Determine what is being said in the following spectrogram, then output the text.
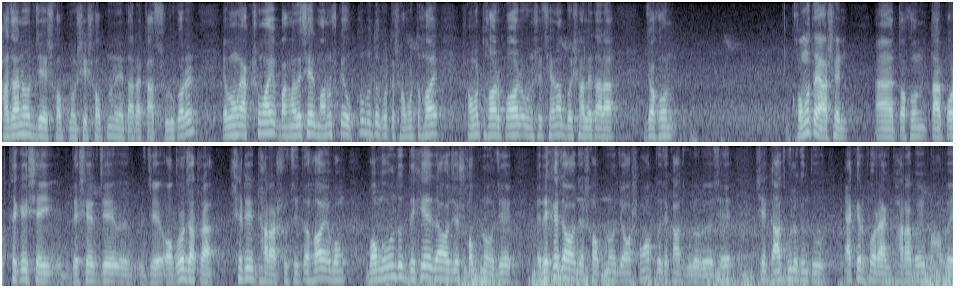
সাজানোর যে স্বপ্ন সেই স্বপ্ন নিয়ে তারা কাজ শুরু করেন। এবং একসময় বাংলাদেশের মানুষকে ঐক্যবদ্ধ করতে সমর্থ হয়। সমর্থ হওয়ার পর উনিশশো ছিয়ানব্বই সালে তারা যখন ক্ষমতায় আসেন তখন তারপর থেকেই সেই দেশের যে যে অগ্রযাত্রা, সেটির ধারা সূচিত হয় এবং বঙ্গবন্ধু দেখিয়ে দেওয়া যে স্বপ্ন, যে, রেখে যাওয়া যে স্বপ্ন, যে অসমাপ্ত যে কাজগুলো রয়েছে সেই কাজগুলো কিন্তু একের পর এক ধারাবাহিকভাবে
